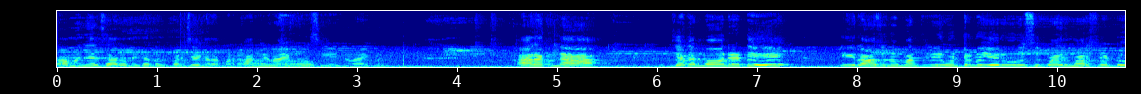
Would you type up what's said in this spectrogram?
రామంజల్ సార్ మీకు అందరికి పరిచయం కదా మన పార్టీ నాయకులు సిఐటి నాయకులు. ఆ రకంగా జగన్మోహన్ రెడ్డి ఈ రాజును మంత్రిని ఒంటను ఏలుగురు సిపాయిని మార్చినట్టు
